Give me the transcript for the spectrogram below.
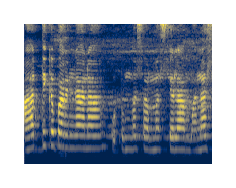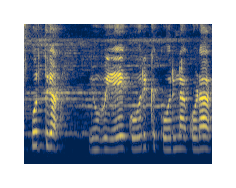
ఆర్థిక పరంగానా కుటుంబ సమస్యల మనస్ఫూర్తిగా నువ్వు ఏ కోరిక కోరినా కూడా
